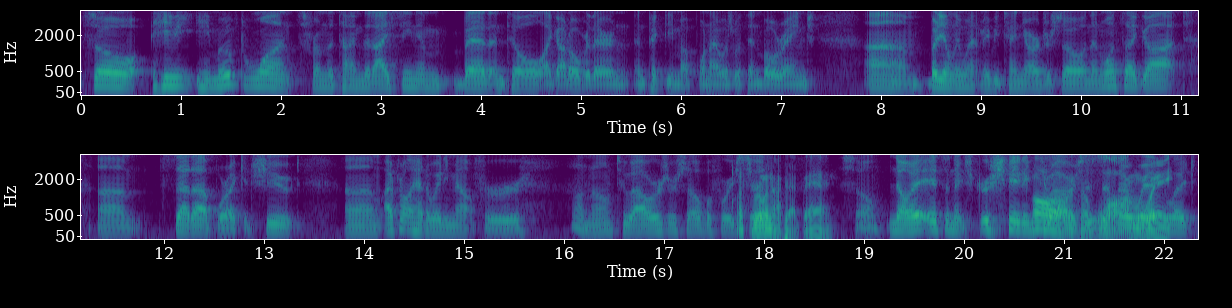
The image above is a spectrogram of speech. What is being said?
so he he moved once from the time that I seen him bed until I got over there and, and picked him up when I was within bow range. Um, but he only went maybe ten yards or so, and then once I got um, set up where I could shoot, um, I probably had to wait him out for I don't know two hours or so before he. That's stood. really not that bad. So no, it, it's an excruciating two Oh, hours just sitting there waiting. wait. Like,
